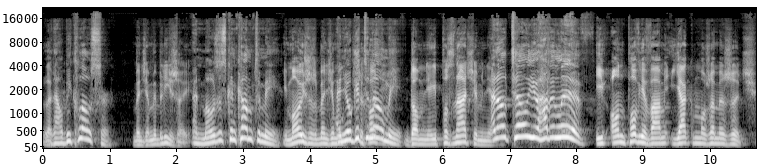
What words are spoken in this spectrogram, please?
And lepiej. I'll be closer. Będziemy bliżej. And Moses can come to me, I Mojżesz będzie And mógł you'll get to know przychodzić me. do mnie i poznacie mnie. and I'll tell you how to live. I on powie wam, jak możemy żyć.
